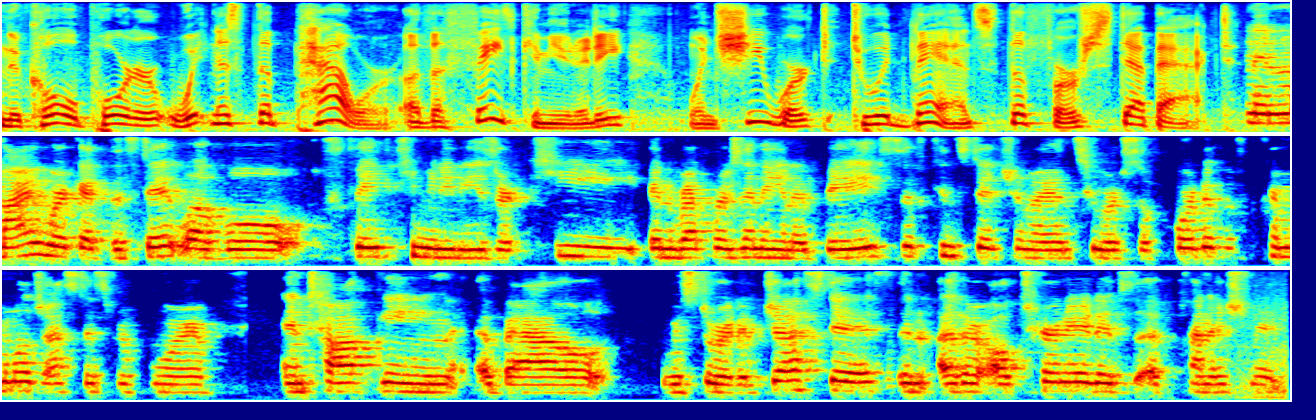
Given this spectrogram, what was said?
Nicole Porter witnessed the power of the faith community when she worked to advance the First Step Act. In my work at the state level, faith communities are key in representing a base of constituents who are supportive of criminal justice reform and talking about restorative justice and other alternatives of punishment.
